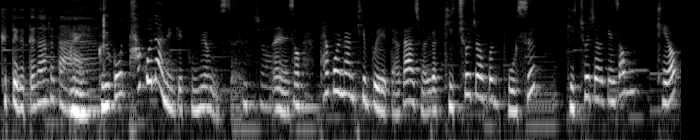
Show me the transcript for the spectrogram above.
그때그때 다르다. 네, 그리고 타고나는 게 분명히 있어요. 그렇죠. 네, 그래서 타고난 피부에다가 저희가 기초적인 보습, 기초적인 썸 케어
